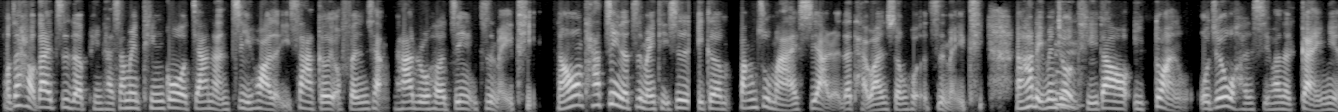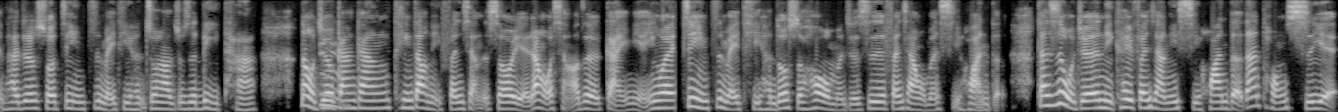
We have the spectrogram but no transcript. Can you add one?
我在好代志的平台上面听过迦南计划的以撒哥有分享他如何经营自媒体，然后他经营的自媒体是一个帮助马来西亚人在台湾生活的自媒体，然后它里面就有嗯提到一段我觉得我很喜欢的概念，他就是说经营自媒体很重要就是利他。那我觉得嗯刚刚听到你分享的时候，也让我想到这个概念，因为经营自媒体很多时候我们只是分享我们喜欢的，但是我觉得你可以分享你喜欢的，但同时也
